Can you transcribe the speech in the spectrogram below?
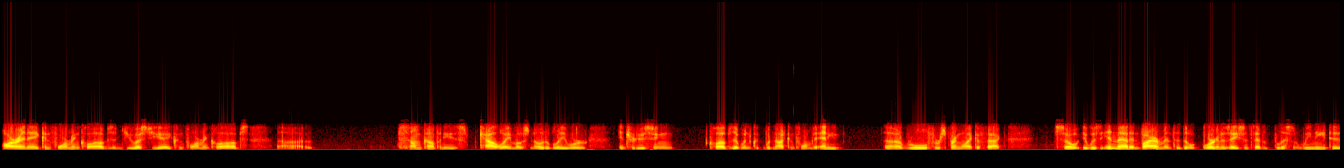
R&A conforming clubs and USGA conforming clubs. Uh, some companies, Callaway most notably, were introducing clubs that would, would not conform to any uh, rule for spring-like effect. So it was in that environment that the organization said, "Listen, we need to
